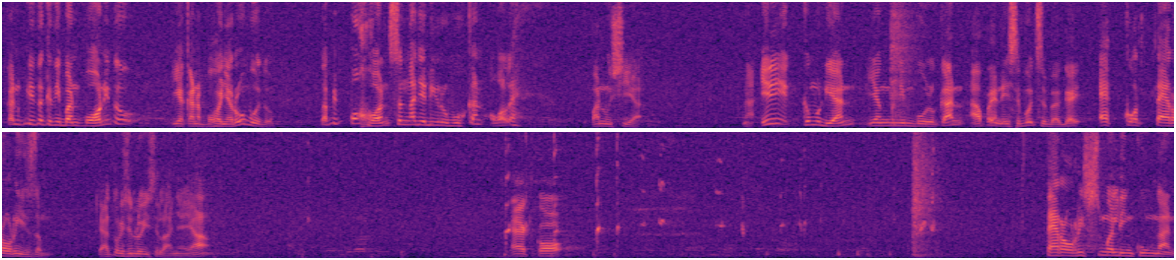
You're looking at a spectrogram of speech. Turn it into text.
Kan kita ketiban pohon itu ya karena pohonnya rubuh tuh. Tapi pohon sengaja dirubuhkan oleh manusia. Nah, ini kemudian yang menimbulkan apa yang disebut sebagai ekoterorisme. Saya tulis dulu istilahnya ya. Eko terorisme lingkungan.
